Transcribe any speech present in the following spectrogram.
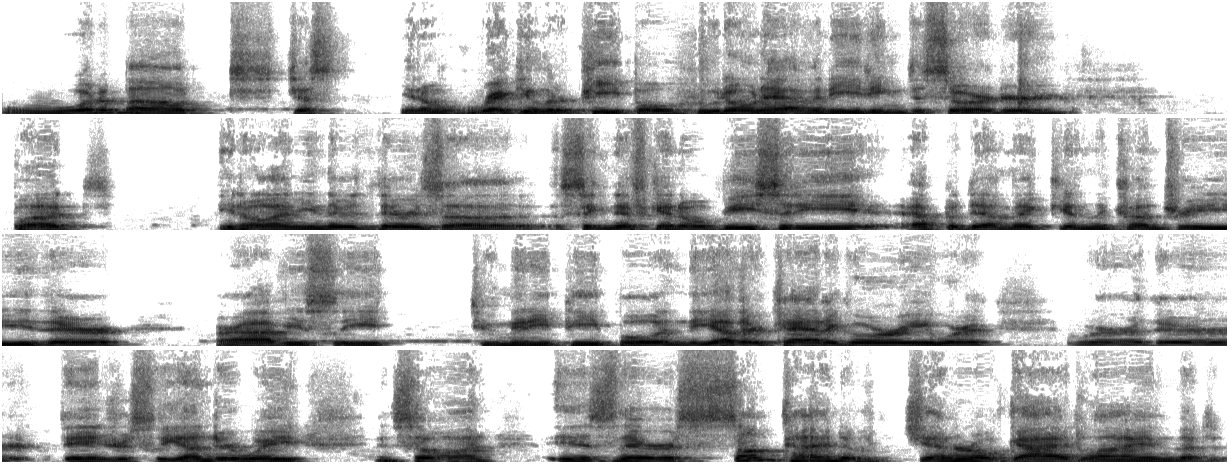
What about just, you know, regular people who don't have an eating disorder, but you know, I mean, there, there's a significant obesity epidemic in the country. There are obviously too many people in the other category where where they're dangerously underweight and so on. Is there some kind of general guideline that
